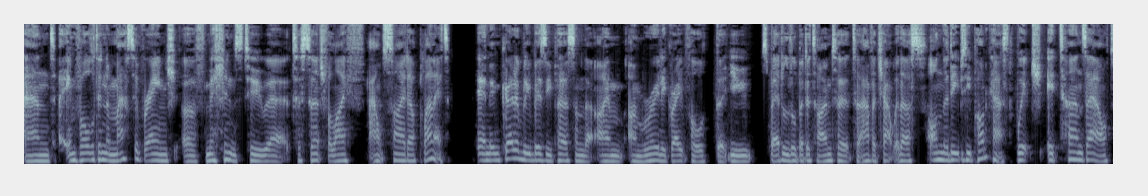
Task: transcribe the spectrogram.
and involved in a massive range of missions to uh, to search for life outside our planet. An incredibly busy person that I'm I'm really grateful that you spared a little bit of time to to have a chat with us on the Deep Sea podcast, which it turns out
